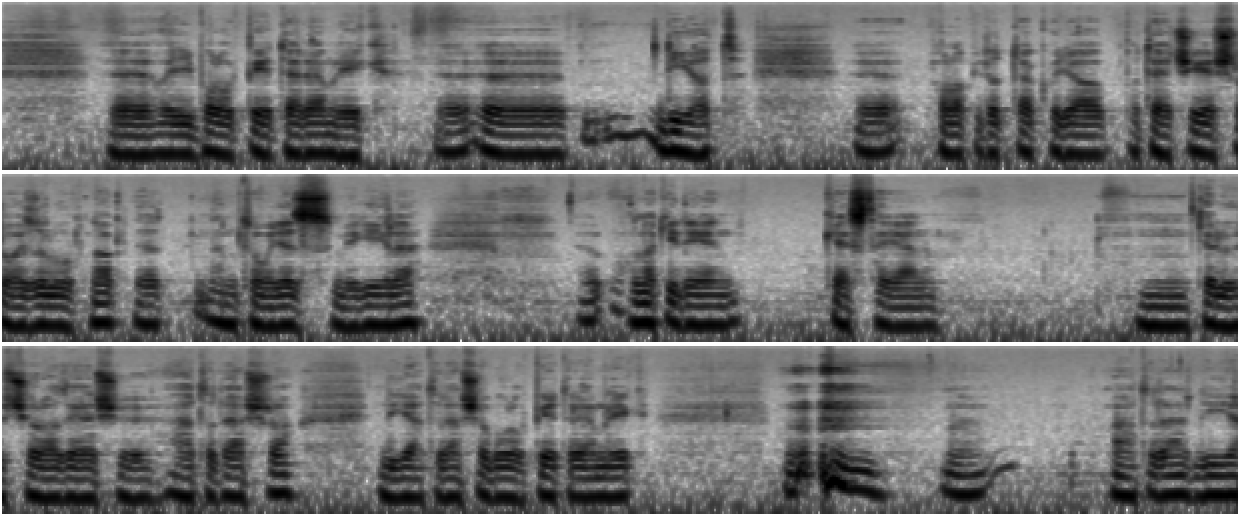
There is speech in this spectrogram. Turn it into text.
hogy egy Balog Péter emlék díjat alapítottak, hogy a, a tehetséges rajzolóknak, de nem tudom, hogy ez még éle. Annak idén helyen hm, került sor az első átadásra, díjátadásra, Bolog Péter emlék átadás, díj.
